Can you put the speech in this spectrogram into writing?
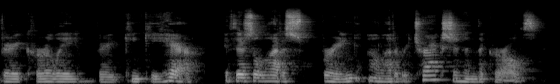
very curly, very kinky hair. If there's a lot of spring and a lot of retraction in the curls,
